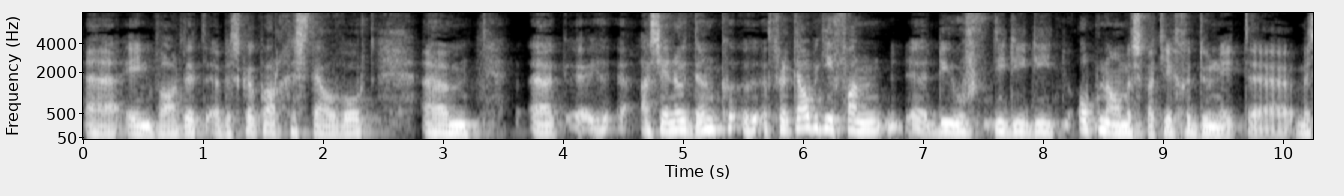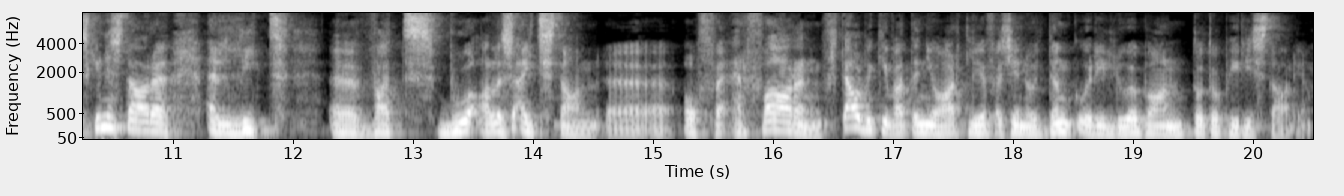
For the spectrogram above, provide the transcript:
uh en waar dit uh, beskikbaar gestel word. Um, uh, as jy nou dink vertel 'n bietjie van uh, die hoef die die die opnames wat jy gedoen het. Uh miskien is daar 'n 'n lied uh, wat bo alles uitstaan uh, of 'n ervaring. Vertel 'n bietjie wat in jou hart leef as jy nou dink oor die loopbaan tot op hierdie stadium.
